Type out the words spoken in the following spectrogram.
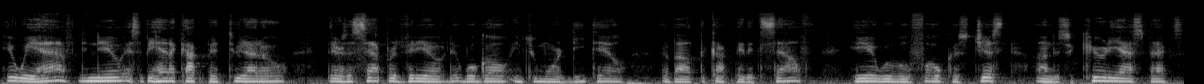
Here we have the new SAP HANA cockpit 2.0 there's a separate video that will go into more detail about the cockpit itself. Here we will focus just on the security aspects.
